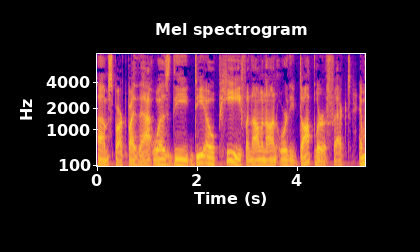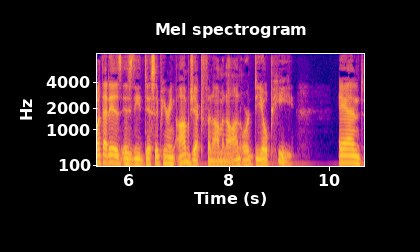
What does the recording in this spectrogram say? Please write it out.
um, sparked by that, was the DOP phenomenon or the Doppler effect, and what that is is the disappearing object phenomenon or DOP. And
